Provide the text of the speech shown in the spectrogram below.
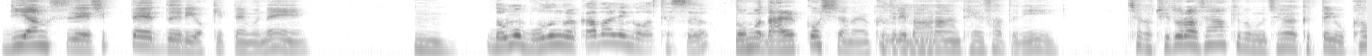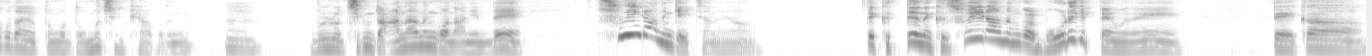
뉘앙스의 10대들이었기 때문에 음, 너무 모든 걸 까발린 것 같았어요. 너무 날 것이잖아요. 그들이 말하는 대사들이. 제가 뒤돌아 생각해 보면 제가 그때 욕하고 다녔던 거 너무 창피하거든요. 음. 물론 지금도 안 하는 건 아닌데 수위라는 게 있잖아요. 근데 그때는 그 수위라는 걸 모르기 때문에 내가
